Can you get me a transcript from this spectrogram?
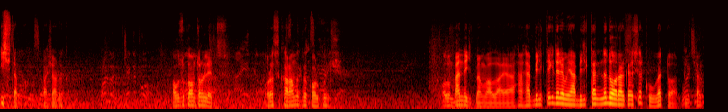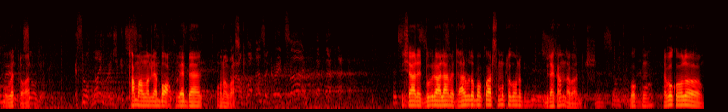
İşte bu. Başardık. Havuzu kontrol et. Orası karanlık ve korkunç. Oğlum ben de gitmem vallahi ya. Ha, hep birlikte gidelim ya. Birlikten ne doğar arkadaşlar? Kuvvet doğar. Birlikten kuvvet doğar. Tam anlamıyla bok ve ben ona bastım. İşaret bu bir alamet. Eğer burada bok varsa mutlaka onu bir rakan da vardır. Bok mu? Ne bok oğlum?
